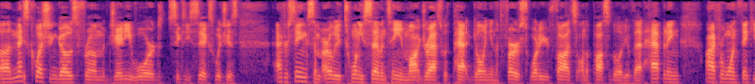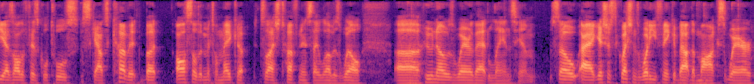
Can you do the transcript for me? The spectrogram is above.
Uh, next question goes from JD Ward 66, which is after seeing some early 2017 mock drafts with Pat going in the first, what are your thoughts on the possibility of that happening? I, for one, think he has all the physical tools scouts covet, but also the mental makeup slash toughness they love as well. Uh, who knows where that lands him? So I guess just the question is, what do you think about the mocks where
